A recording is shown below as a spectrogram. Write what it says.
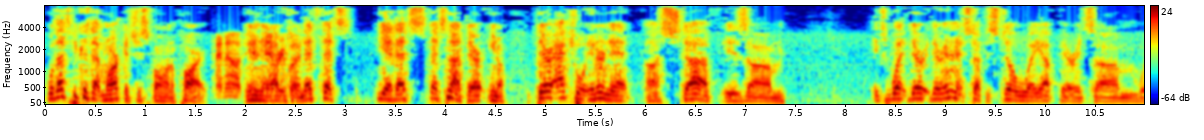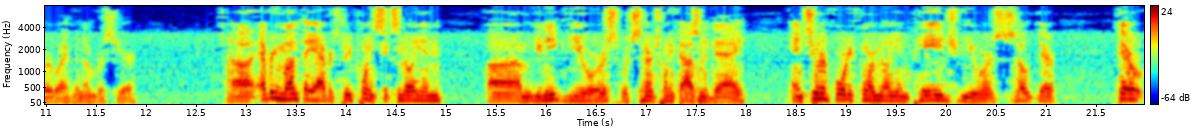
Well, that's because that market's just falling apart. I know. Internet advertising. That's that's yeah. That's that's not their you know their actual internet uh, stuff is um, it's what their their internet stuff is still way up there. It's um, where do I have the numbers here? Uh, every month they average 3.6 million um, unique viewers, which is 120,000 a day, and 244 million page viewers. So their their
